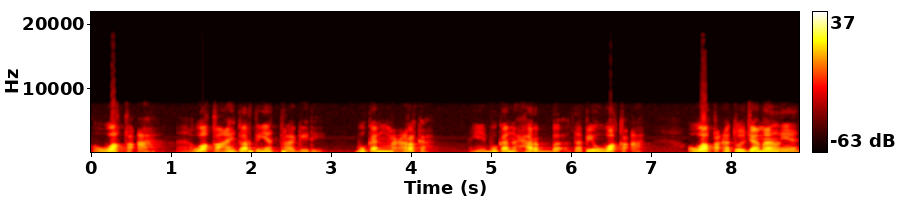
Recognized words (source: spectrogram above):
waqa'ah. Ya, waqa'ah itu artinya tragedi, bukan ma'rakah. Bukan harb tapi waqa'ah. Waqa'atul jamal ya,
